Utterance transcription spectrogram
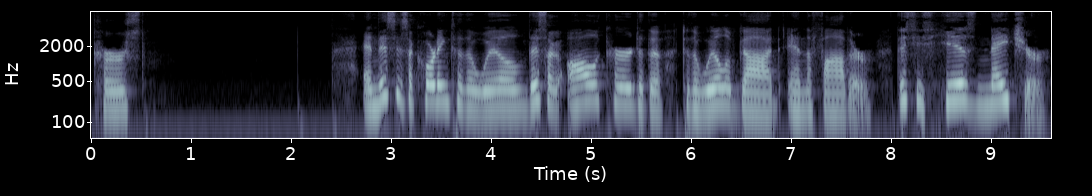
cursed. And this is according to the will. This all occurred to the to the will of God and the Father. This is His nature.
